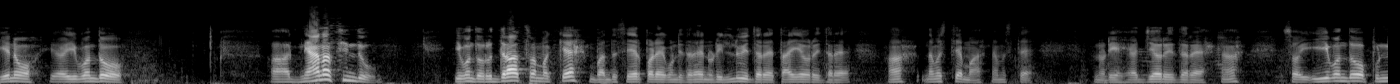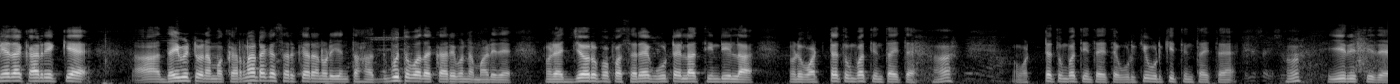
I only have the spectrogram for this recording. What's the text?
ಏನು, ಈ ಒಂದು ಜ್ಞಾನ ಸಿಂಧು ಈ ಒಂದು ರುದ್ರಾಶ್ರಮಕ್ಕೆ ಬಂದು ಸೇರ್ಪಡೆಗೊಂಡಿದ್ದಾರೆ. ನೋಡಿ, ಇಲ್ಲೂ ಇದ್ದಾರೆ, ತಾಯಿಯವರು ಇದ್ದಾರೆ. ಹಾಂ? ನಮಸ್ತೆ ಅಮ್ಮ, ನಮಸ್ತೆ. ನೋಡಿ, ಅಜ್ಜಿಯವರು ಇದ್ದಾರೆ. ಹಾಂ? ಸೊ ಈ ಒಂದು ಪುಣ್ಯದ ಕಾರ್ಯಕ್ಕೆ ದಯವಿಟ್ಟು ನಮ್ಮ ಕರ್ನಾಟಕ ಸರ್ಕಾರ ನೋಡಿ ಇಂತಹ ಅದ್ಭುತವಾದ ಕಾರ್ಯವನ್ನು ಮಾಡಿದೆ. ನೋಡಿ, ಅಜ್ಜಿಯವರು ಪಾಪ ಸರಿಯಾಗಿ ಊಟ ಇಲ್ಲ, ತಿಂಡಿ ಇಲ್ಲ. ನೋಡಿ, ಹೊಟ್ಟೆ ತುಂಬ ತಿಂತೈತೆ, ಹಾಂ? ಹೊಟ್ಟೆ ತುಂಬ ತಿಂತೈತೆ ಹುಡುಕಿ ಹುಡುಕಿ ತಿಂತೈತೆ, ಹಾಂ? ಈ ರೀತಿ ಇದೆ,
